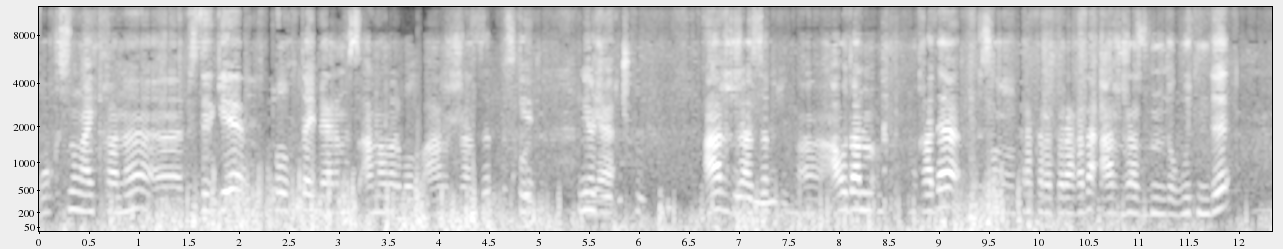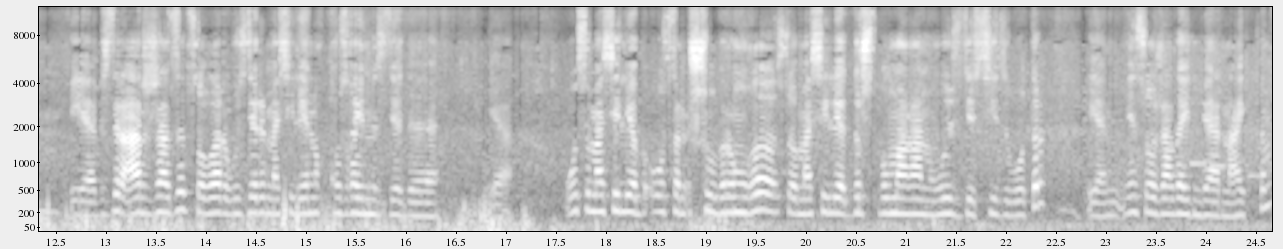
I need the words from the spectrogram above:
Ол кісінің айтқаны ә, біздерге толықтай бәріміз аналар болып арыз жазып бізге иә, арыз жазып ә, ауданға да біздің прокуратураға да арыз жазуымды өтінді. Иә біздер арыз жазып солар өздері мәселені қозғаймыз деді. Иә. Осы мәселе осыдан үш жыл бұрынғы сол мәселе дұрыс болмағанын өзі де сезіп отыр. Иә мен сол жағдайдың бәрін айттым.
